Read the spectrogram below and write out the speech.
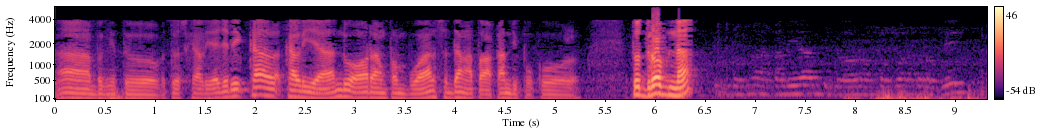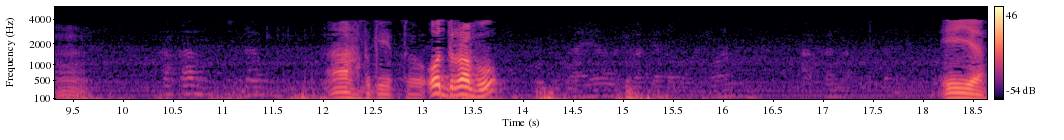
Ah, begitu. Betul sekali ya. Jadi kal kalian dua orang perempuan sedang atau akan dipukul. Tudrobna atau lebih Hmm. Ah, begitu. Atau sedang Iya.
